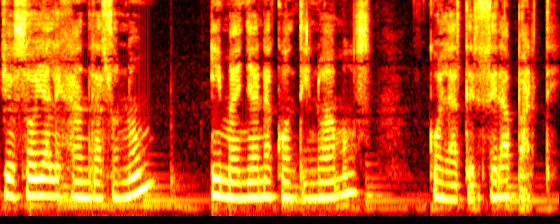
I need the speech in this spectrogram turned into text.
Yo soy Alejandra Sonum y mañana continuamos con la tercera parte.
